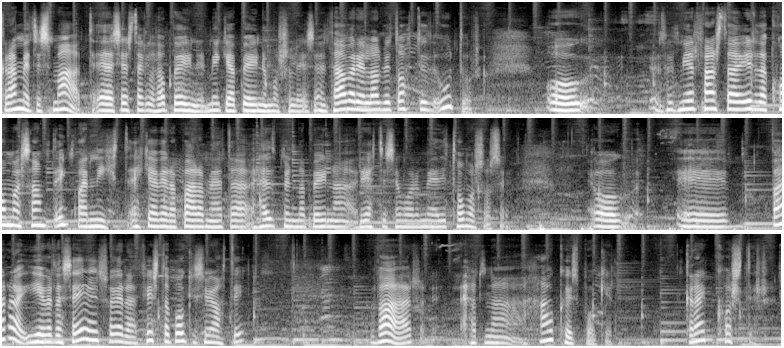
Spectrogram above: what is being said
græmitismat eða sérstaklega þá bönir, mikið af bönum og svo leiðis en það var ég alveg dottið út úr. Og mér fannst að yrða að koma samt einhvað nýtt, ekki að vera bara með þetta hefðbunna böna rétti sem voru með í tómasósu og e, bara ég verði að segja eins og er að fyrsta bóki sem ég átti var hérna Hákausbókin Græk kostur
